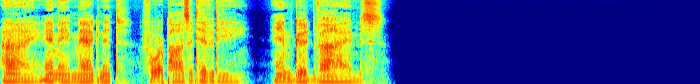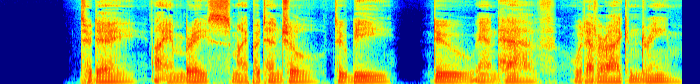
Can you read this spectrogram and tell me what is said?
I am a magnet for positivity and good vibes. Today I embrace my potential to be, do, and have whatever I can dream.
